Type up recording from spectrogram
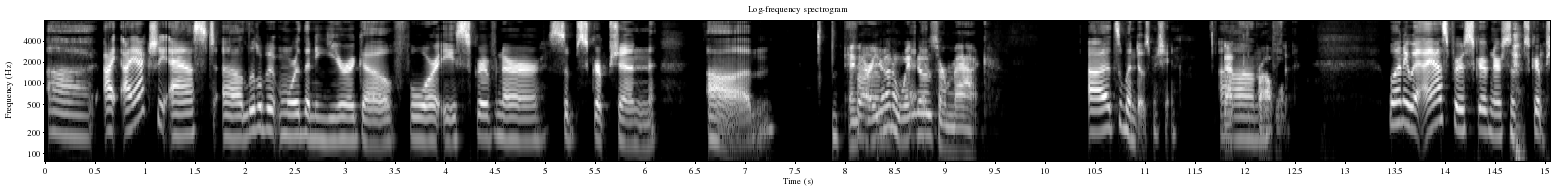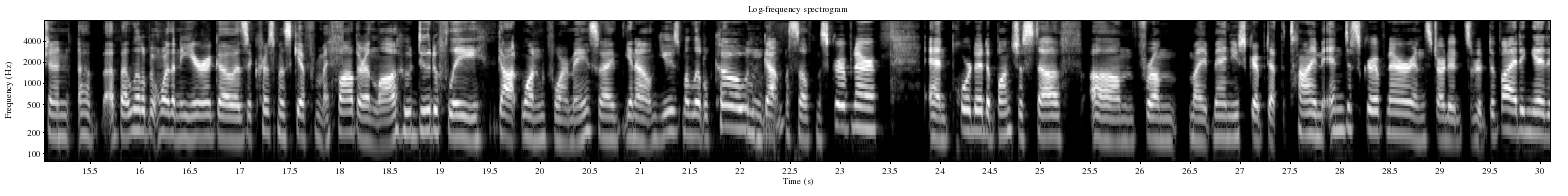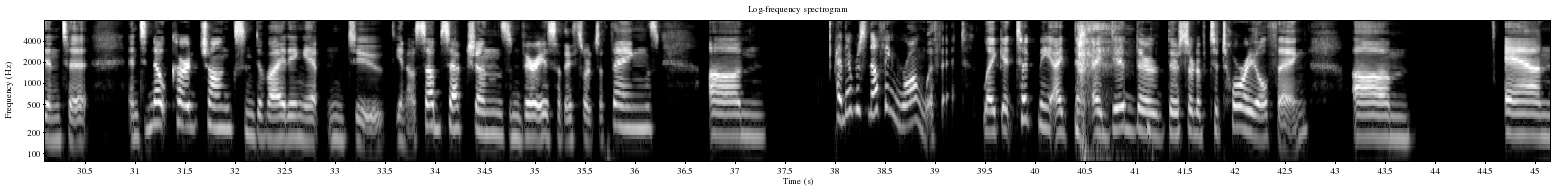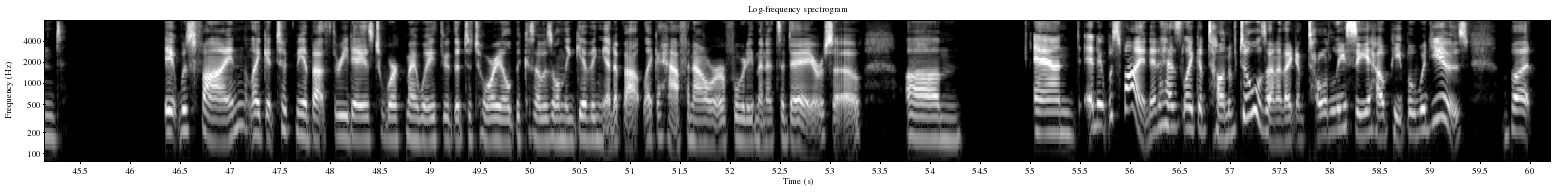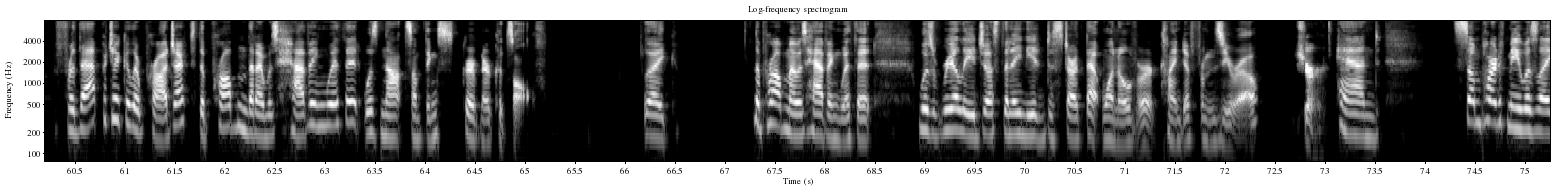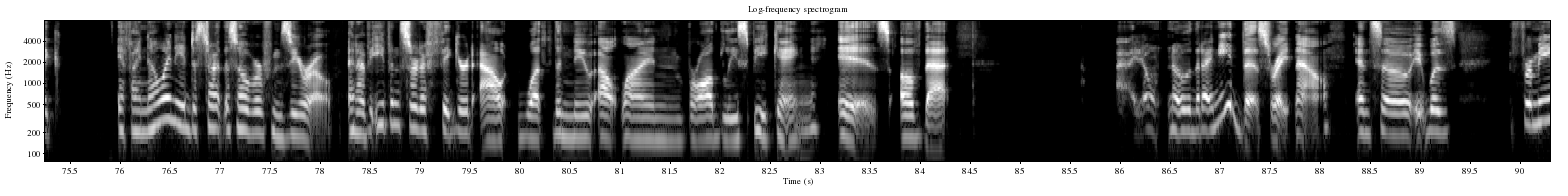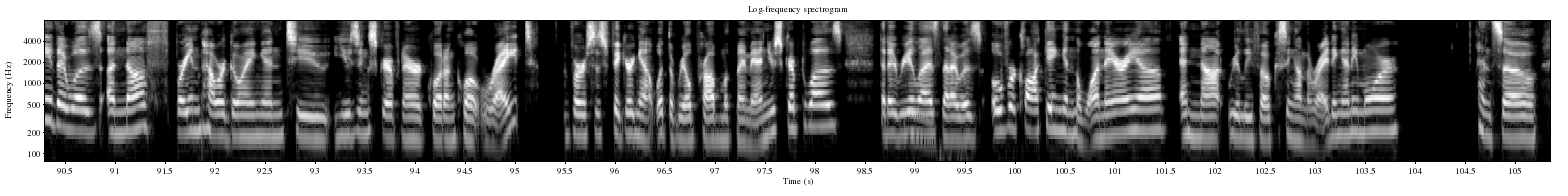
uh, I, I, actually asked a little bit more than a year ago for a Scrivener subscription um, and from, are you on a Windows or Mac? Uh, it's a Windows machine. That's um, the problem. Well, anyway, I asked for a Scrivener subscription uh, a little bit more than a year ago as a Christmas gift from my father-in-law, who dutifully got one for me. So I, you know, used my little code mm-hmm. and got mm-hmm. myself my Scrivener, and ported a bunch of stuff um, from my manuscript at the time into Scrivener, and started sort of dividing it into into note card chunks and dividing it into you know subsections and various other sorts of things. Um, and there was nothing wrong with it. Like it took me, I I did their their sort of tutorial thing, um, and it was fine. Like it took me about three days to work my way through the tutorial because I was only giving it about like a half an hour or forty minutes a day or so. Um, and and it was fine. It has like a ton of tools on it. I can totally see how people would use, but for that particular project, the problem that I was having with it was not something Scrivener could solve. Like the problem I was having with it was really just that I needed to start that one over kind of from zero. Sure. And some part of me was like, if I know I need to start this over from zero, and I've even sort of figured out what the new outline, broadly speaking, is of that, I don't know that I need this right now. And so it was, for me, there was enough brain power going into using Scrivener, quote unquote, right versus figuring out what the real problem with my manuscript was that I realized mm. that I was overclocking in the one area and not really focusing on the writing anymore. And so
